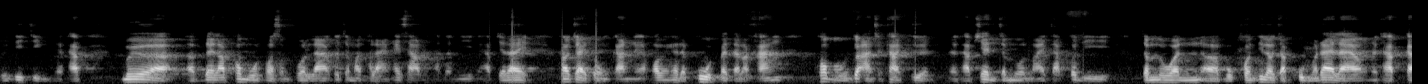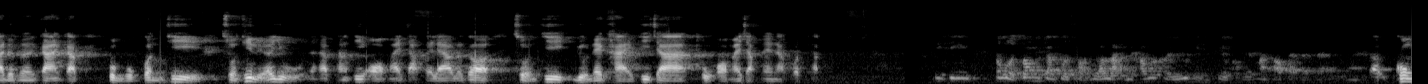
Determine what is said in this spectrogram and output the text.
พื้นที่จริงนะครับ เมื่อได้รับข้อมูลพอสมควรแล้วก็จะมาแถลงให้ทราบในสถานแบบนี้นะครับ จะได้เข้าใจตรงกันนะครับเพราะไม่งั้นเดี๋ยวพูดไปแต่ละครั้ง ข้อมูลก็อาจจะคลาดเคลื่อนนะครับ เช่นจำนวนหมายจับก็ดีจำนวนเอ่อบุคคลที่เราจับกลุ่มมาได้แล้วนะครับ การดำเนินการกับกลุ่มบุคคลที่ส่วนที่เหลืออยู่นะครับ ทั้งที่ออกหมายจับไปแล้ว แล้วก็ส่วนที่อยู่ในข่ายที่จะถูกออกหมายจับในอนาคตครับจริงๆตำรวจต้องมีการตรวจสอบย้อนหลังนะครับว่าเคยรู้เห็นเกี่ยวกับเว็บมาเขาแบบแบบแบบนี้คง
